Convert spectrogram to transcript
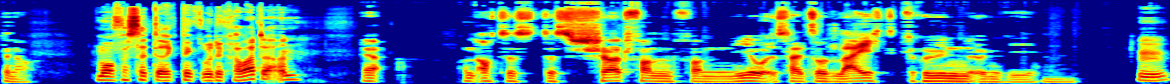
Genau. Morpheus hat direkt eine grüne Krawatte an. Und auch das, das Shirt von, von Neo ist halt so leicht grün irgendwie. Hm.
